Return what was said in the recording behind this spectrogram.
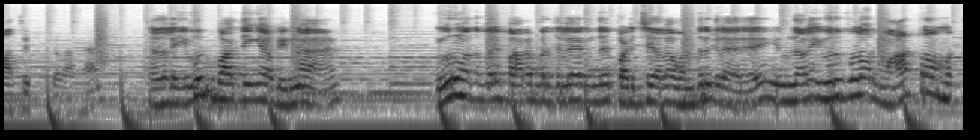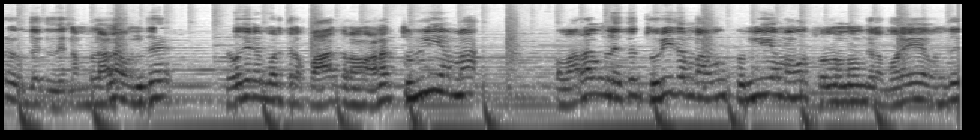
பார்த்துட்டு இருக்காங்க அதுல இவர் பாத்தீங்க அப்படின்னா இவரும் அந்த மாதிரி பாரம்பரியத்துல இருந்து படிச்சு அதெல்லாம் வந்திருக்கிறாரு. இருந்தாலும் இவருக்குள்ள ஒரு மாற்றம் மட்டும் இருந்திருக்குது. நம்மளால வந்து ஜோதிட முறைத்துல பாக்குறோம் ஆனா துல்லியமா வரவங்களுக்கு துரிதமாவும் துல்லியமாவும் சொல்லணுங்கிற முறையை வந்து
